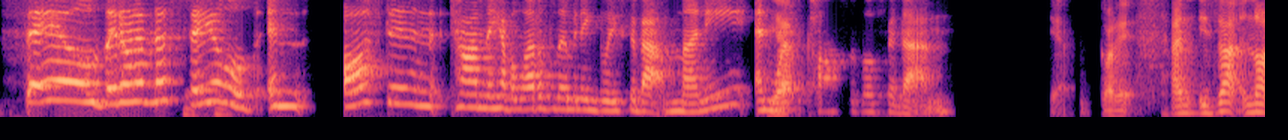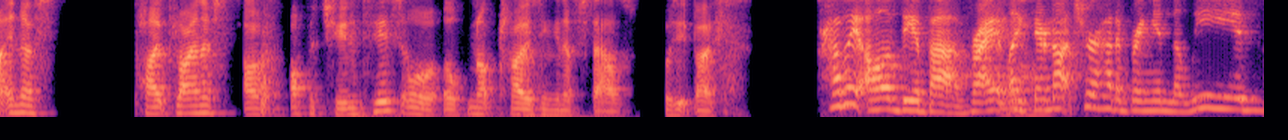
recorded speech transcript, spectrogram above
Sales. They don't have enough mm-hmm. sales. And often, Tom, they have a lot of limiting beliefs about money and yep. what's possible for them. Yeah, got it. And is that not enough pipeline of, of opportunities or, or not closing enough sales? Was it both? Probably all of the above, right? Like they're oh. not sure how to bring in the leads.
